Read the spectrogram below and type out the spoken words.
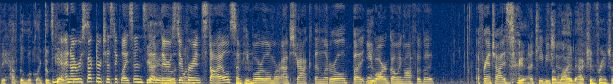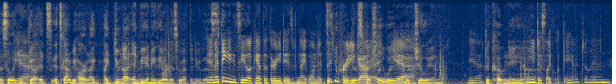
they have to look like those characters. Yeah, characters. and I respect artistic license Yeah, that yeah, no, there's fine. Mm-hmm. different styles. Some people are a little more abstract than literal, but you are going off of a a franchise, yeah, a TV show, a live action franchise. So like Yeah. you got it's it's got to be hard. I I do not envy any of the artists who have to do this. Yeah, and I think you can see looking at the Thirty Days of Night one, it's they do pretty pretty good, especially with yeah. with Gillian. Yeah. Duchovny. Uh, You just like looking at Gillian.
